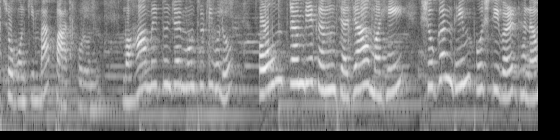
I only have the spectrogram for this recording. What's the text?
শ্রবণ কিংবা পাঠ করুন। মহামৃত্যুঞ্জয় মন্ত্রটি হলো ওম ত্রম্বকম যজামহে সুগন্ধিম পুষ্টিবর্ধনম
